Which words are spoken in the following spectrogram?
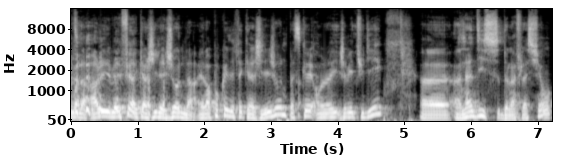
Voilà. Alors lui, il avait fait avec un gilet jaune là. Alors pourquoi il avait fait qu'un gilet jaune? Parce que j'avais étudié euh, un indice de l'inflation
